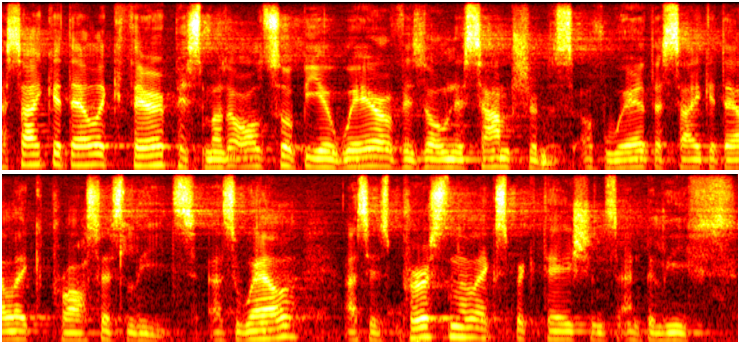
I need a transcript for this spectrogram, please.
A psychedelic therapist must also be aware of his own assumptions of where the psychedelic process leads, as well as his personal expectations and beliefs.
